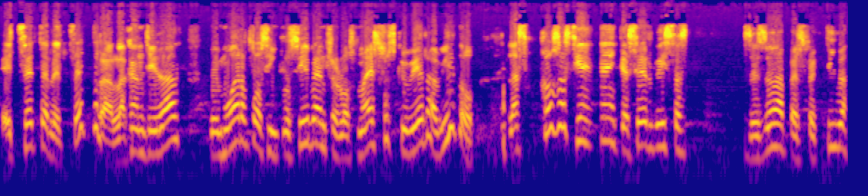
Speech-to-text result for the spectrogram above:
etcétera, etcétera, la cantidad de muertos inclusive entre los maestros que hubiera habido. Las cosas tienen que ser vistas desde una perspectiva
